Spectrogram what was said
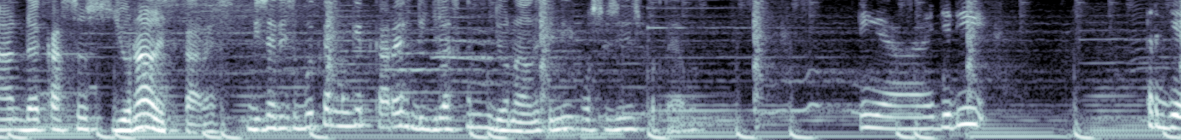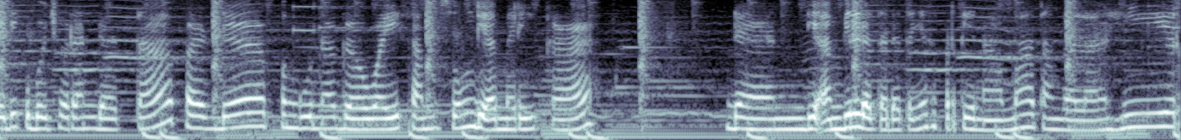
ada kasus jurnalis Kares bisa disebutkan mungkin Kares dijelaskan jurnalis ini posisinya seperti apa? Iya, jadi terjadi kebocoran data pada pengguna gawai Samsung di Amerika dan diambil data-datanya seperti nama, tanggal lahir,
